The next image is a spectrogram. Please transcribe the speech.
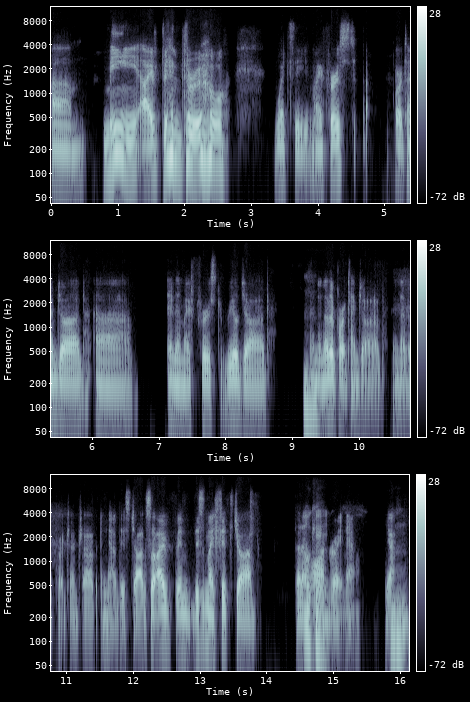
Um, me, I've been through, let's see, my first part-time job, uh, and then my first real job, then Mhm. another part-time job, another part-time job, and now this job. So I've been, this is my fifth job that I'm on right now. Yeah. Mhm.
